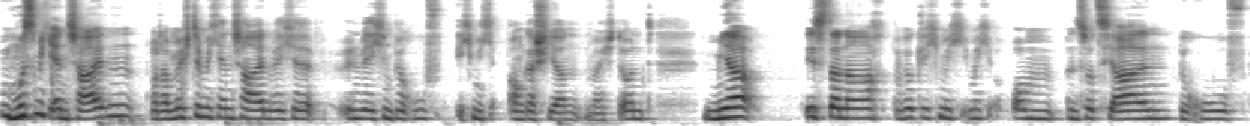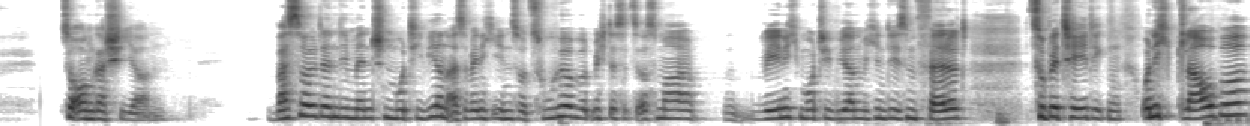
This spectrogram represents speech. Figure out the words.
muss mich entscheiden oder möchte mich entscheiden, welche, in welchem Beruf ich mich engagieren möchte. Und mir ist danach wirklich mich, mich um einen sozialen Beruf zu engagieren. Was soll denn die Menschen motivieren? Also wenn ich ihnen so zuhöre, wird mich das jetzt erstmal wenig motivieren, mich in diesem Feld zu betätigen. Und ich glaube,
